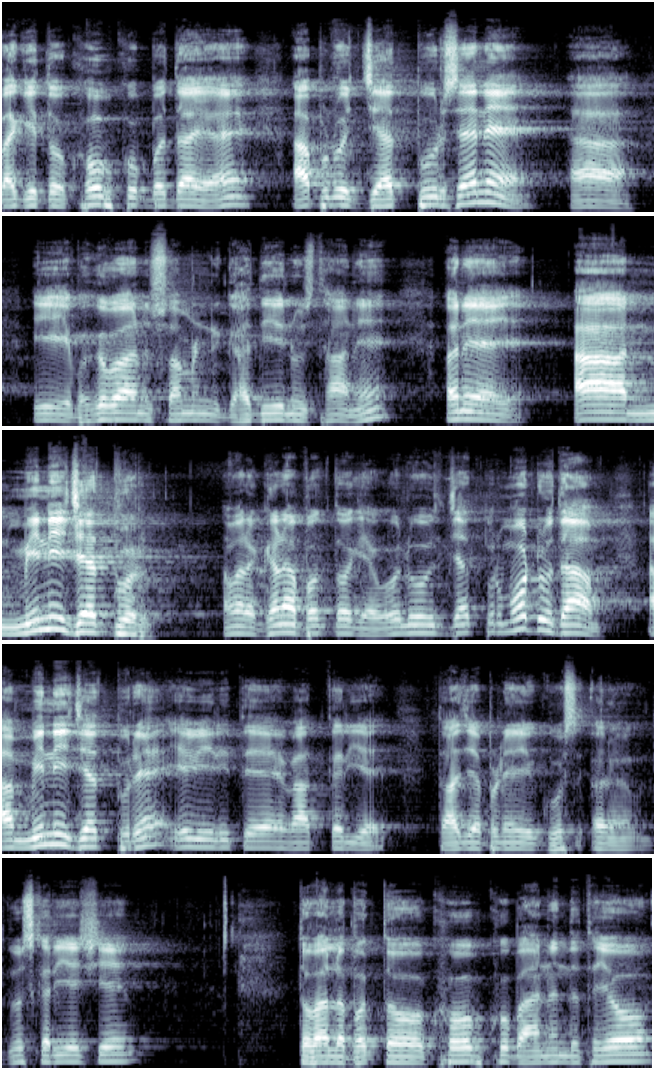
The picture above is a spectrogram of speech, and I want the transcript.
બાકી તો ખૂબ ખૂબ બધાએ, હે, આપણું જેતપુર છે ને, હા, એ ભગવાન સ્વામી ગાદીનું સ્થાન, હે. અને આ મિની જેતપુર, અમારા ઘણા ભક્તો કે ઓલું જેતપુર મોટું ધામ, આ મિની જેતપુર, હે, એવી રીતે વાત કરીએ. તો આજે આપણે ઘોષ ઘોષ કરીએ છીએ. તો વાલા ભક્તો, ખૂબ ખૂબ આનંદ થયો.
